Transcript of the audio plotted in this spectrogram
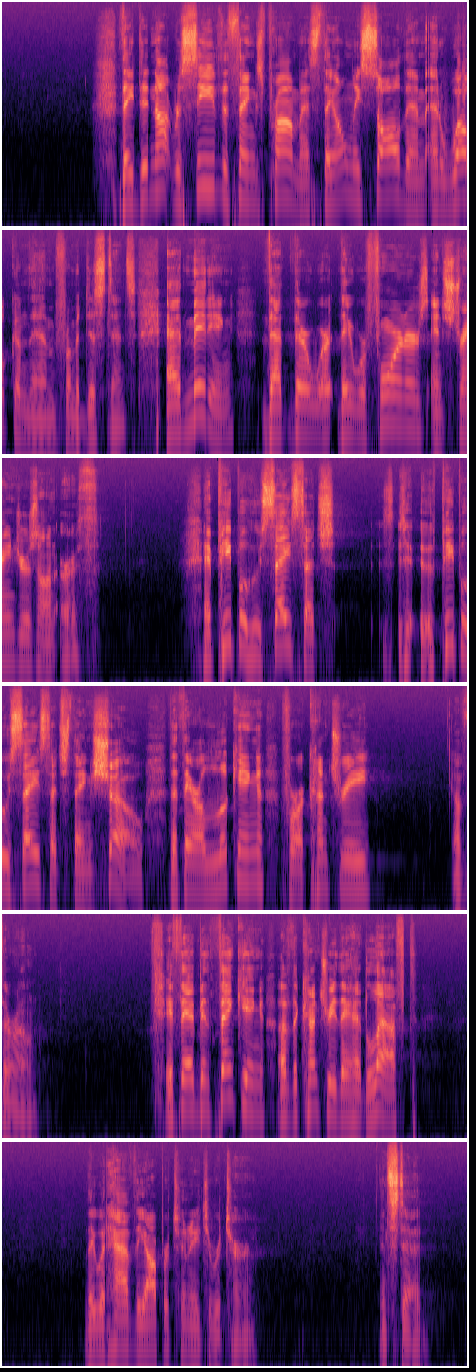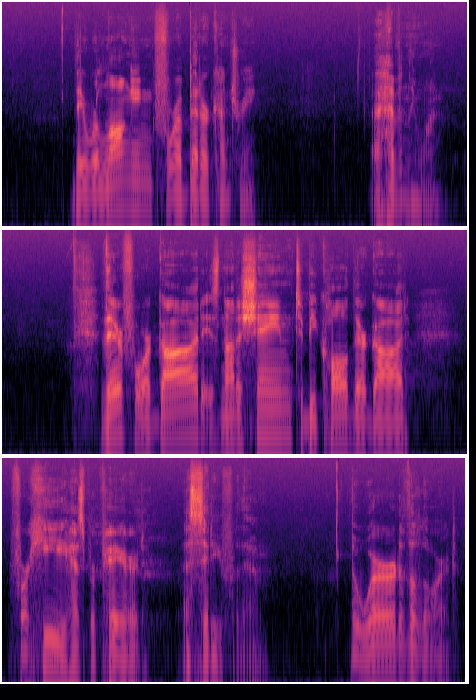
They did not receive the things promised, they only saw them and welcomed them from a distance, admitting that there were, they were foreigners and strangers on earth. And people who say such people who say such things show that they are looking for a country of their own. If they had been thinking of the country they had left, they would have the opportunity to return. Instead, they were longing for a better country, a heavenly one. Therefore, God is not ashamed to be called their God, for he has prepared a city for them. The word of the Lord.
